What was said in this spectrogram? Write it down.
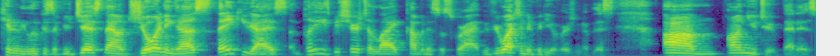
Kennedy Lucas. If you're just now joining us, thank you guys. Please be sure to like, comment, and subscribe if you're watching the video version of this um, on YouTube. That is.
